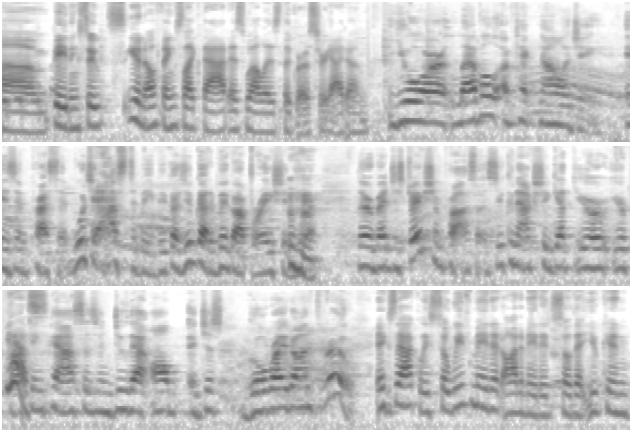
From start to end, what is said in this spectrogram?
um, bathing suits, you know, things like that, as well as the grocery item. Your level of technology is impressive, which it has to be because you've got a big operation mm -hmm. here the registration process. You can actually get your, your parking yes. passes and do that all, and just go right on through. Exactly. So we've made it automated so that you can,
